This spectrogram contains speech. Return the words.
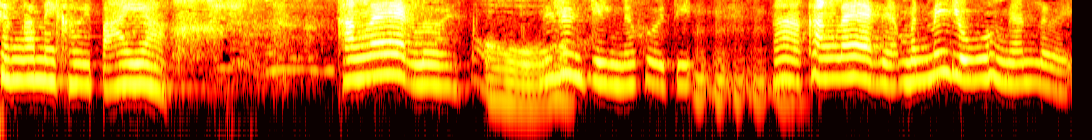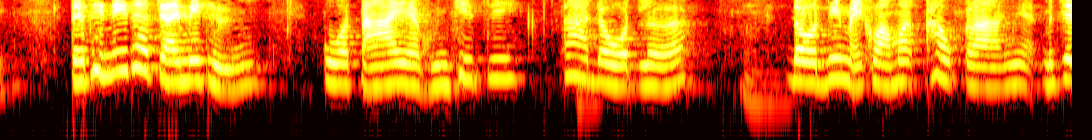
ฉันก็ไม่เคยไปอะ ครั้งแรกเลย โอ้โหนี่เรื่องจริงนะคุณติอืมอืมอืมอืมอ่าครั้งแรกเนี่ยมันไม่รู้ทั้งนั้นเลย แต่ทีนี้ถ้าใจไม่ถึงกลัวตายอะคุณคิดสิกล้าโดดเหรออโดดนี่หมายความว่าเข้ากลางเนี่ย มันจะ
